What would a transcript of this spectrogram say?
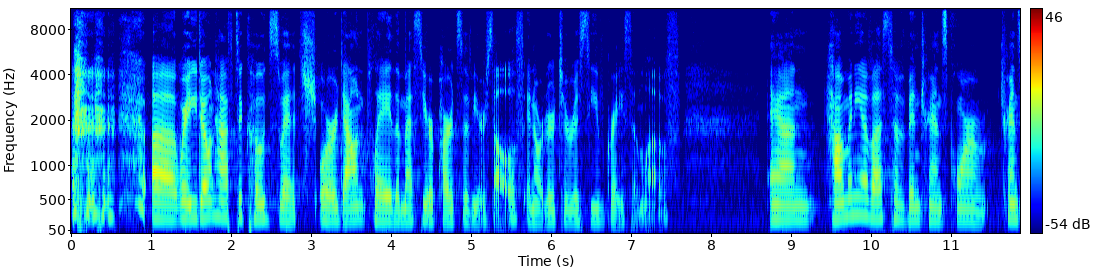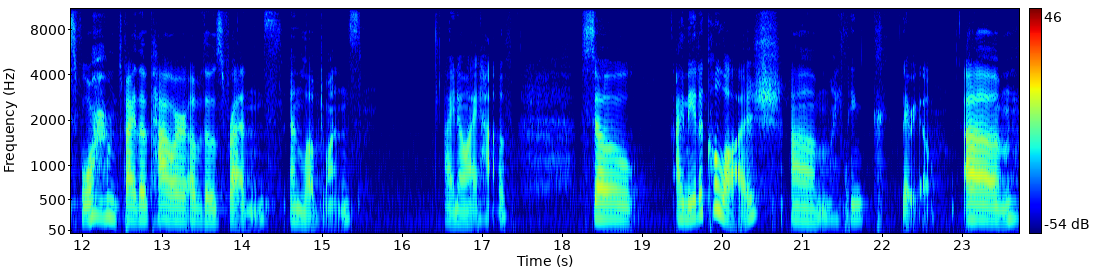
uh, where you don't have to code switch or downplay the messier parts of yourself in order to receive grace and love. And how many of us have been transform, transformed by the power of those friends and loved ones? I know I have. So I made a collage. Um, I think, there we go. Um,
